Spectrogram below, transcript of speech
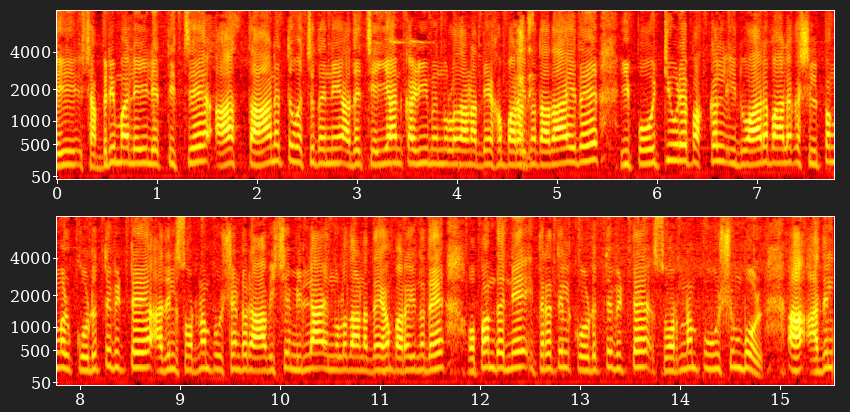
ഈ ശബരിമലയിൽ എത്തിച്ച് ആ സ്ഥാനത്ത് വെച്ച് തന്നെ അത് ചെയ്യാൻ കഴിയുമെന്നുള്ളതാണ് അദ്ദേഹം പറയുന്നത്. അതായത് ഈ പോറ്റിയുടെ പക്കൽ ഈ ദ്വാരപാലക ശില്പങ്ങൾ കൊടുത്തുവിട്ട് അതിൽ സ്വർണം പൂശേണ്ട ഒരു ആവശ്യമില്ല എന്നുള്ളതാണ് അദ്ദേഹം പറയുന്നത്. ഒപ്പം തന്നെ ഇത്തരത്തിൽ കൊടുത്തുവിട്ട് സ്വർണം പൂശുമ്പോൾ അതിൽ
